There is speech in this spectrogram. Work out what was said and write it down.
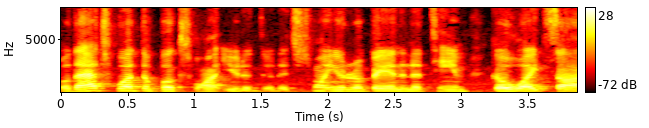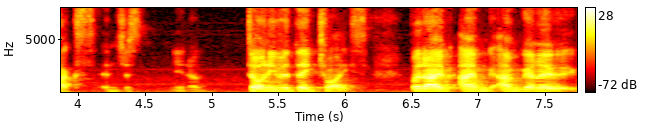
Well, that's what the books want you to do. They just want you to abandon a team, go White Sox, and just you know don't even think twice. But I'm I'm I'm gonna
